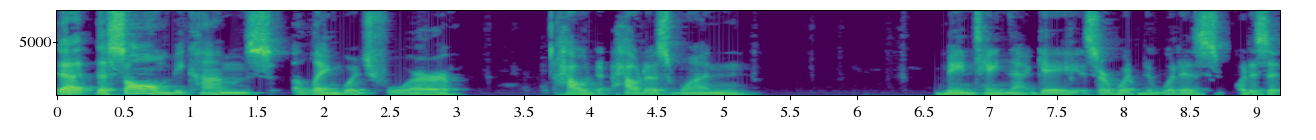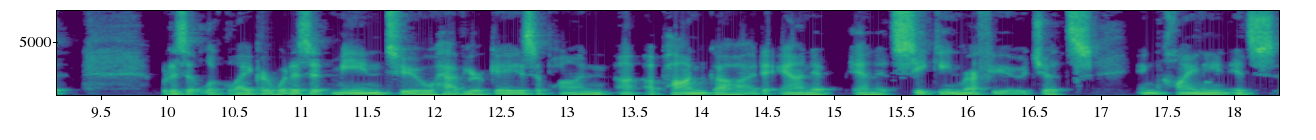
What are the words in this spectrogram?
that the psalm becomes a language for how how does one maintain that gaze, or what what is what is it what does it look like, or what does it mean to have your gaze upon uh, upon God, and it and it's seeking refuge, it's inclining, it's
